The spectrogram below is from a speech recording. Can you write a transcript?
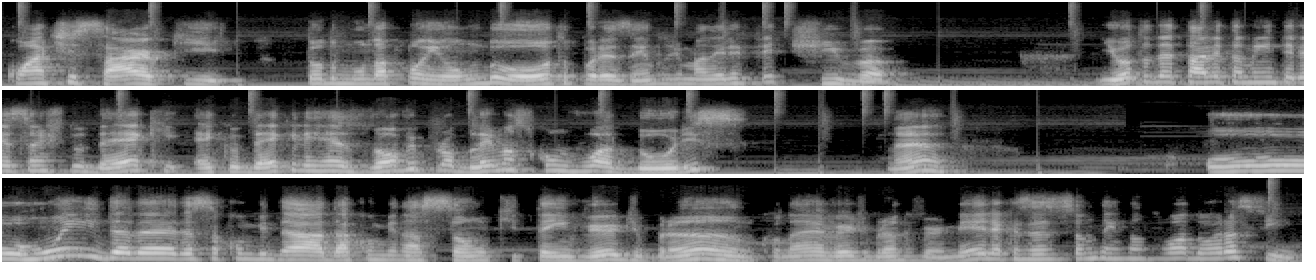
com atiçar que todo mundo apanhou um do outro, por exemplo, de maneira efetiva. E outro detalhe também interessante do deck é que o deck ele resolve problemas com voadores, né? O ruim da, dessa combina, da combinação que tem verde branco, né? Verde branco e vermelho, é que às vezes você não tem tanto voador assim.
